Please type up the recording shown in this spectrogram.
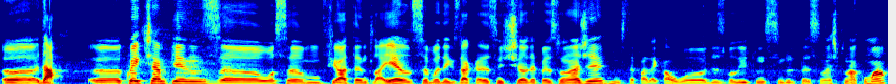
Uh, da, uh, Quake Champions uh, o să fiu atent la el, să văd exact care sunt și celelalte personaje. Mi se pare că au uh, dezvăluit un singur personaj până acum.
